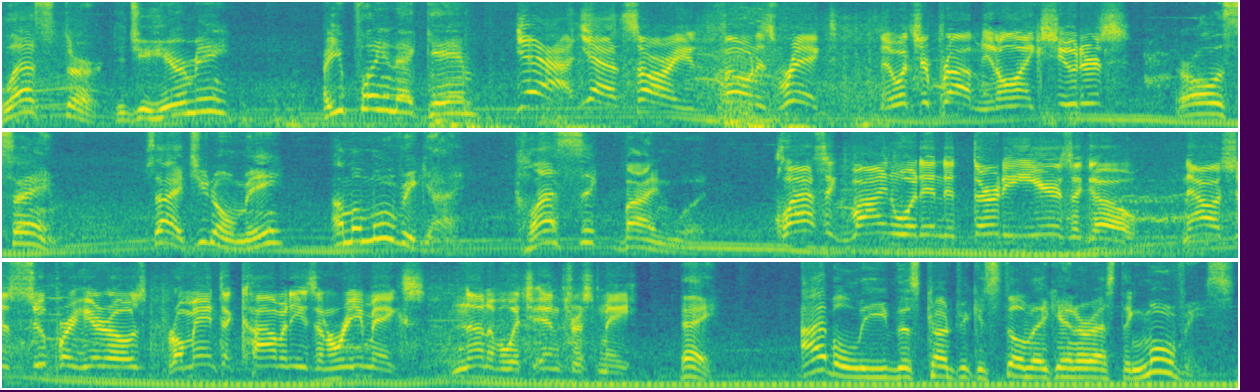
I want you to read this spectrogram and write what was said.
Lester, did you hear me? Are you playing that game? Yeah, yeah, sorry, phone is rigged. Hey, what's your problem? You don't like shooters? They're all the same. Besides, you know me. I'm a movie guy. Classic Vinewood. Classic Vinewood ended 30 years ago. Now it's just superheroes, romantic comedies, and remakes, none of which interest me. Hey, I believe this country can still make interesting movies.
